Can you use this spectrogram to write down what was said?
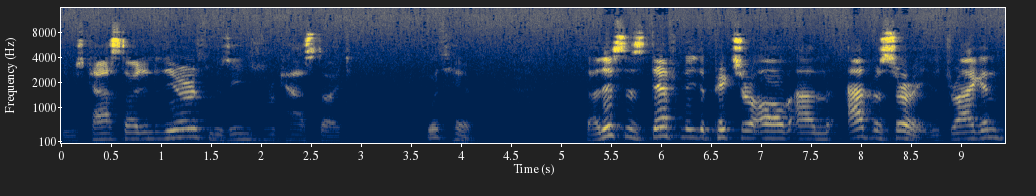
He was cast out into the earth, and his angels were cast out with him. Now, this is definitely the picture of an adversary. The dragon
